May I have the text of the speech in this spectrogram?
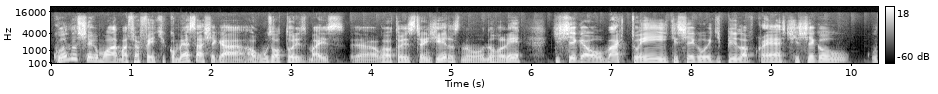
quando chega uma hora mais pra frente e começa a chegar alguns autores mais. Uh, alguns autores estrangeiros no, no rolê, que chega o Mark Twain, que chega o H.P. Lovecraft, que chega o, o,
